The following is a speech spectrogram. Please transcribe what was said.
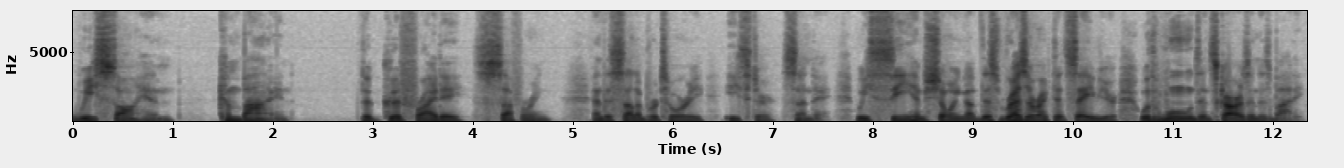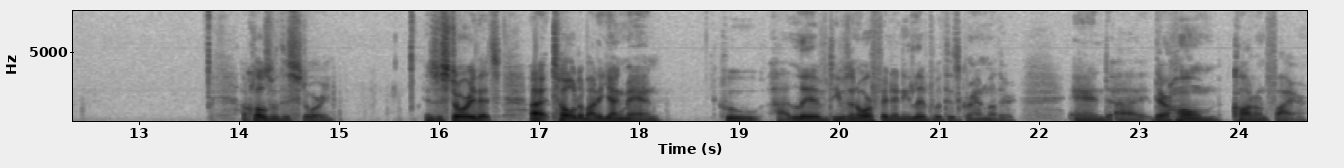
we saw him combine the Good Friday suffering and the celebratory Easter Sunday. We see him showing up, this resurrected Savior with wounds and scars in his body. I'll close with this story. It's a story that's uh, told about a young man who uh, lived, he was an orphan and he lived with his grandmother, and uh, their home caught on fire.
